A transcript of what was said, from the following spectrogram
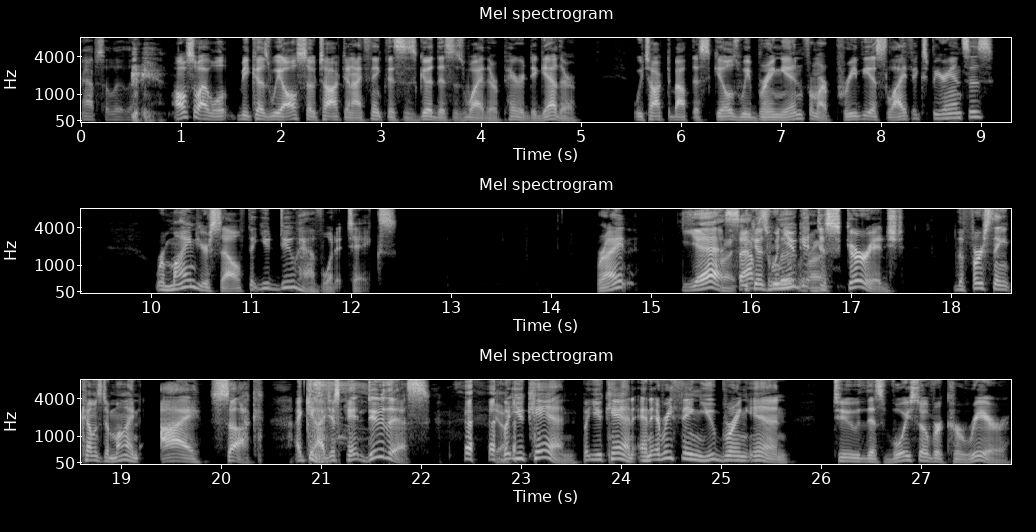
Absolutely. Also, I will, because we also talked, and I think this is good, this is why they're paired together. We talked about the skills we bring in from our previous life experiences. Remind yourself that you do have what it takes. Right? Yes, Right. Because when you get Right. discouraged, the first thing that comes to mind, I suck. I can't, I just can't do this. But you can, but you can. And everything you bring in to this voiceover career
